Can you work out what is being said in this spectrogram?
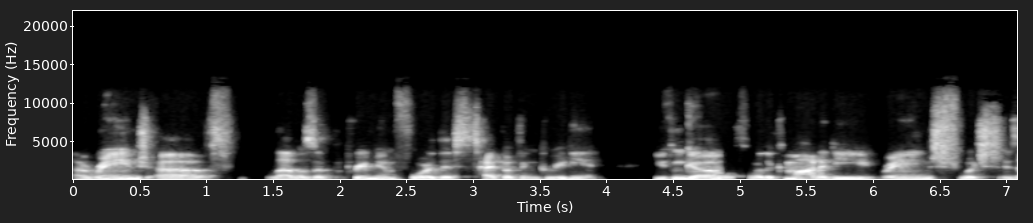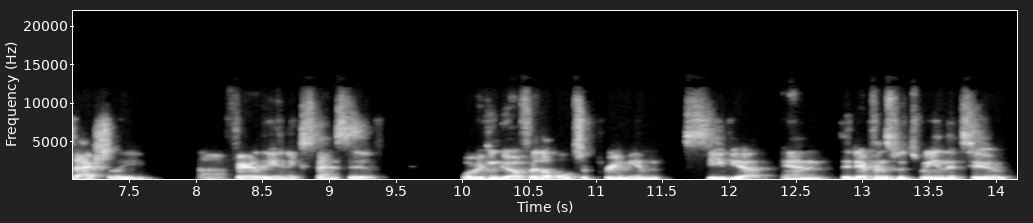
a range of levels of premium for this type of ingredient. You can go for the commodity range, which is actually uh, fairly inexpensive, or you can go for the ultra premium stevia. And the difference between the two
